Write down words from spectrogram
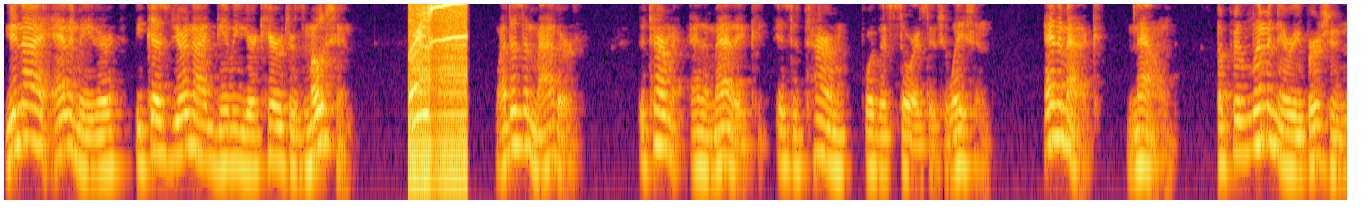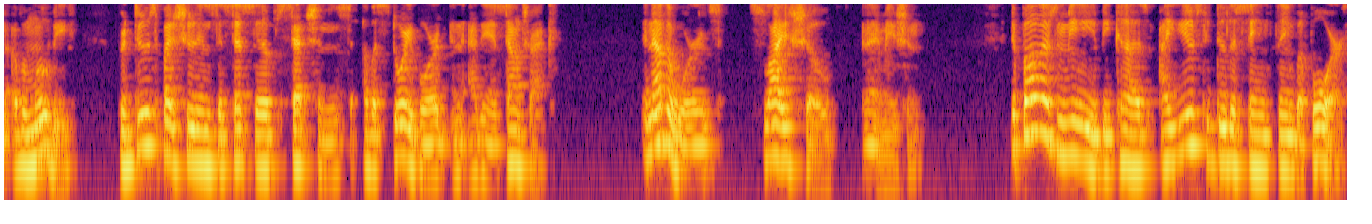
you're not an animator because you're not giving your characters motion? Why does it matter? The term animatic is a term for this of situation. Animatic, noun, a preliminary version of a movie, produced by shooting successive sections of a storyboard and adding a soundtrack. In other words, slideshow animation. It bothers me because I used to do the same thing before.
